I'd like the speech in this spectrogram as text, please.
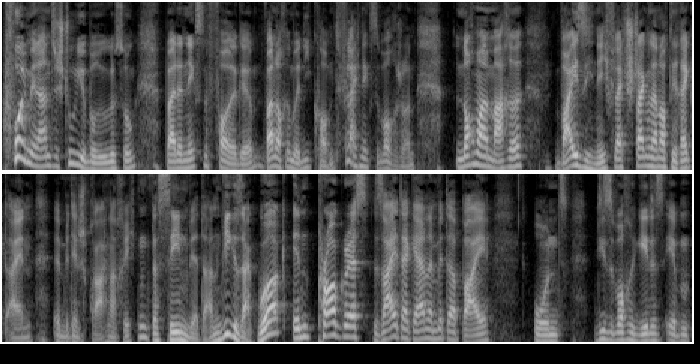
fulminante Studiobegrüßung bei der nächsten Folge, wann auch immer die kommt, vielleicht nächste Woche schon, nochmal mache, weiß ich nicht. Vielleicht steigen wir dann noch direkt ein äh, mit den Sprachnachrichten. Das sehen wir dann. Wie gesagt, Work in Progress. Seid da gerne mit dabei. Und diese Woche geht es eben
